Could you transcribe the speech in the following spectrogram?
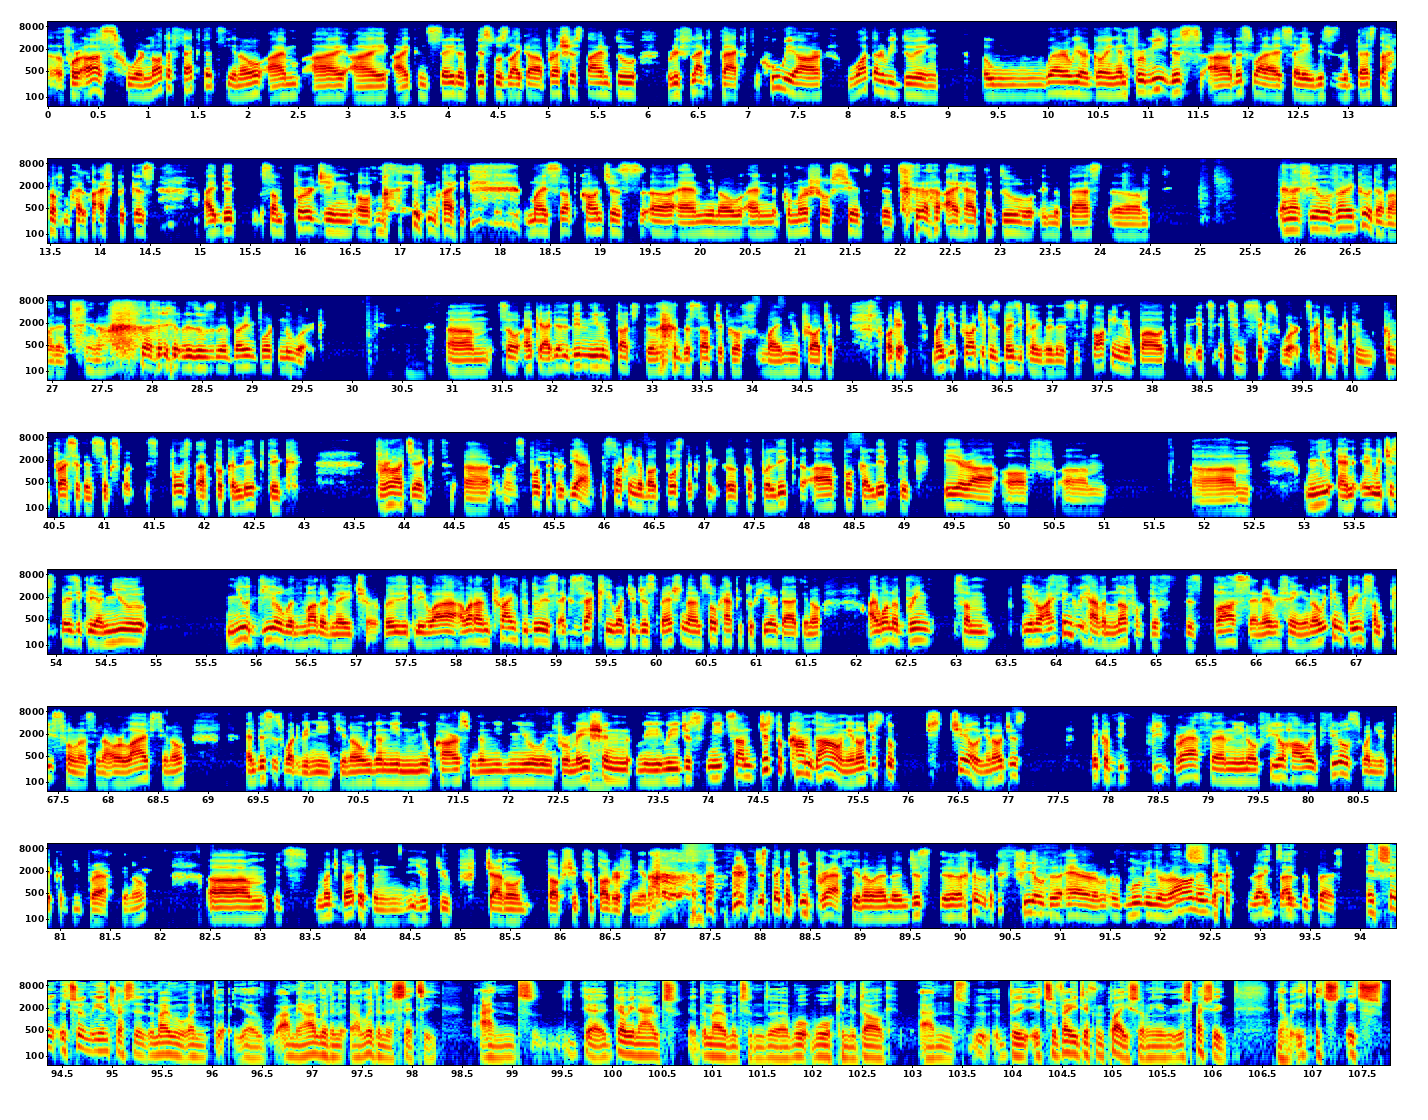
uh, for us who were not affected, you know, I'm I, I I can say that this was like a precious time to reflect back to who we are, what are we doing, where we are going. And for me, this uh, that's why I say this is the best time of my life because I did some purging of my my my subconscious uh, and you know and commercial shit that I had to do in the past. Um, and I feel very good about it. You know, it was a very important work. Um, so okay, I didn't even touch the the subject of my new project. Okay, my new project is basically this. It's talking about it's it's in six words. I can I can compress it in six words. It's post-apocalyptic project. Uh, no, it's post yeah. It's talking about post-apocalyptic era of um, um, new and which is basically a new new deal with Mother Nature. Basically, what I, what I'm trying to do is exactly what you just mentioned. I'm so happy to hear that. You know, I want to bring some. You know, I think we have enough of this this buzz and everything. You know, we can bring some peacefulness in our lives. You know, and this is what we need. You know, we don't need new cars. We don't need new information. We we just need some just to calm down. You know, just to just chill. You know, just take a deep deep breath and you know feel how it feels when you take a deep breath. You know um, it's much better than YouTube channel top shit photography. You know, just take a deep breath, you know, and then just uh, feel the air moving around, it's, and that, that, it, that's the best. It's it's certainly interesting at the moment when you know. I mean, I live in I live in a city, and uh, going out at the moment and uh, walk, walking the dog and the it's a very different place. I mean, especially you know, it, it's it's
